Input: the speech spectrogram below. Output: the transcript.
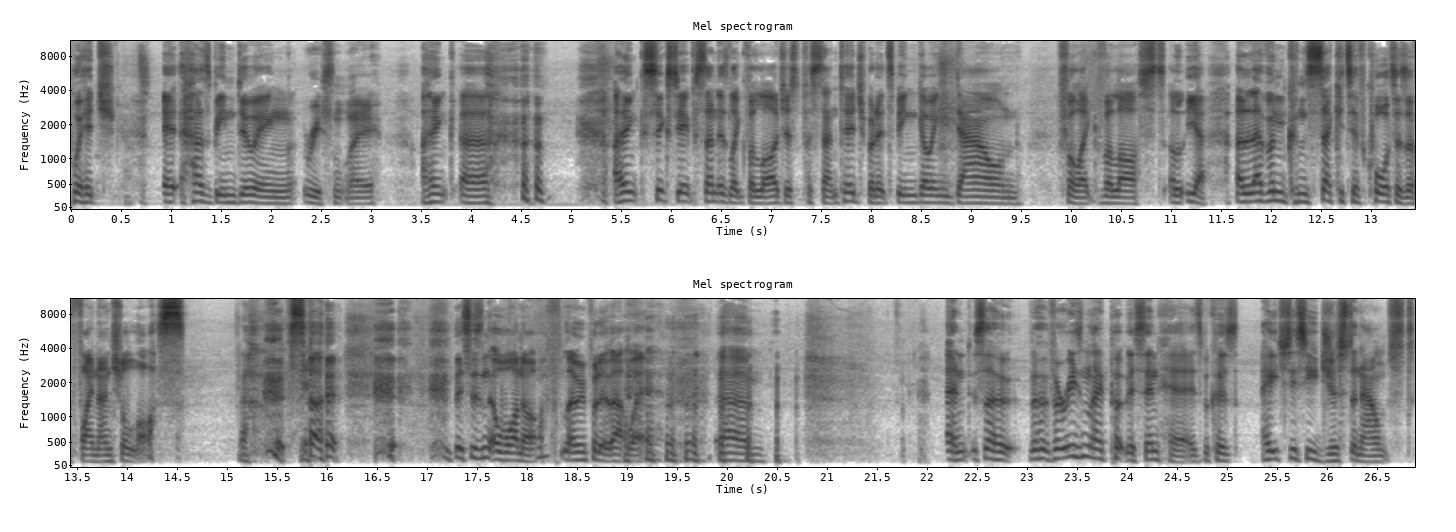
which it has been doing recently. I think. Uh, I think 68% is like the largest percentage, but it's been going down for like the last, uh, yeah, 11 consecutive quarters of financial loss. so this isn't a one off, let me put it that way. um, and so the, the reason I put this in here is because HTC just announced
